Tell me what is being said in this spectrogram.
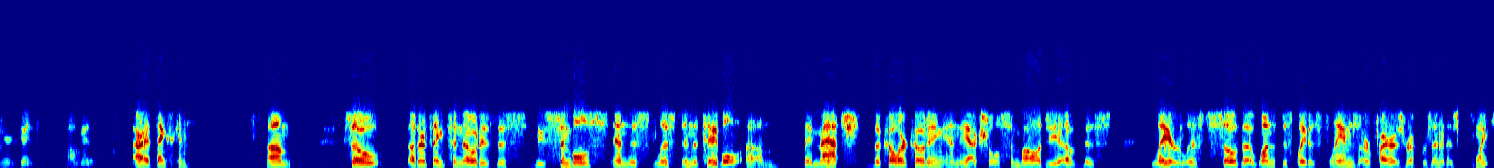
You're good. All good. All right, thanks, Kim. Um, so other thing to note is this these symbols and this list in the table, um, they match the color coding and the actual symbology of this layer list. So the ones displayed as flames are fires represented as points.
